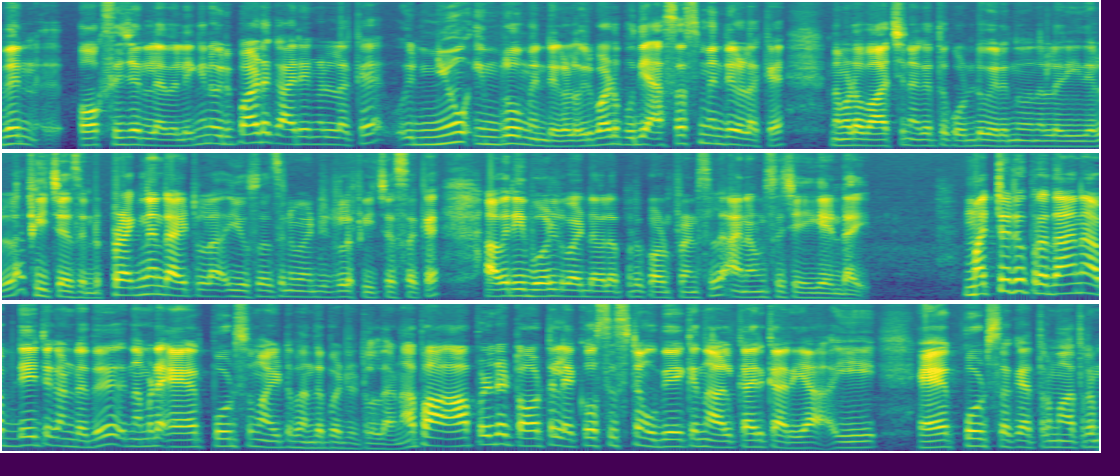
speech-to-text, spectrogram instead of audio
ഇവൻ ഓക്സിജൻ ലെവൽ ഇങ്ങനെ ഒരുപാട് കാര്യങ്ങളിലൊക്കെ ന്യൂ ഇമ്പ്രൂവ്മെന്റുകൾ ഒരുപാട് പുതിയ അസസ്മെന്റുകളൊക്കെ നമ്മുടെ വാച്ചിനകത്ത് കൊണ്ടുവരുന്നു എന്നുള്ള രീതിയിലുള്ള ഫീച്ചേഴ്സ് ഉണ്ട്. പ്രഗ്നന്റ് ആയിട്ടുള്ള യൂസേഴ്സിന് വേണ്ടിയിട്ടുള്ള ഫീച്ചേഴ്സൊക്കെ അവർ ഈ വേൾഡ് വൈഡ് ഡെവലപ്പർ കോൺഫറൻസിൽ അനൗൺസ് ചെയ്യുകയുണ്ടായി. മറ്റൊരു പ്രധാന അപ്ഡേറ്റ് കണ്ടത് നമ്മുടെ എയർപോർട്സുമായിട്ട് ബന്ധപ്പെട്ടിട്ടുള്ളതാണ്. അപ്പോൾ ആപ്പിളിന്റെ ടോട്ടൽ എക്കോസിസ്റ്റം ഉപയോഗിക്കുന്ന ആൾക്കാർക്ക് അറിയാം ഈ എയർപോർട്സ് ഒക്കെ എത്രമാത്രം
